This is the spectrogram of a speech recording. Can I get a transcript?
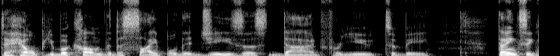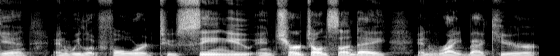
to help you become the disciple that Jesus died for you to be. Thanks again, and we look forward to seeing you in church on Sunday and right back here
